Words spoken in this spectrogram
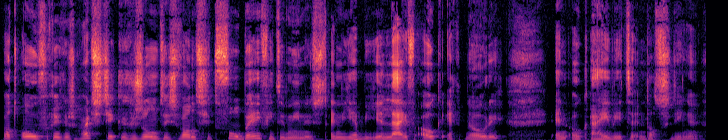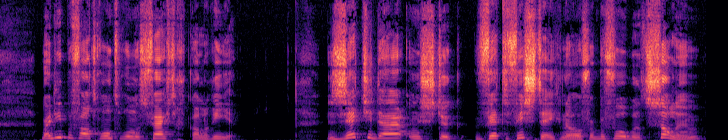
wat overigens hartstikke gezond is, want zit vol B-vitamines en die hebben je lijf ook echt nodig. En ook eiwitten en dat soort dingen. Maar die bevat rond 150 calorieën. Zet je daar een stuk vette vis tegenover, bijvoorbeeld zalm,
